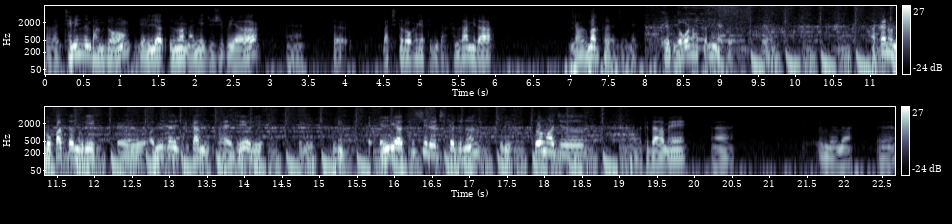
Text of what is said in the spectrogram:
어, 재밌는 방송 우리 엘리엇 응원 많이 해주시고요. 예, 자, 마치도록 하겠습니다. 감사합니다. 아 음악 들어야지. 네. 그래도 요건 할 거는 해야죠 네. 아까는 못 봤던 우리 그 언니들 잠깐 봐야지. 우리 여기 우리 엘리엇 PC를 지켜주는 우리 소머즈 어, 그 다음에 어, 음, 뭐냐. 에,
